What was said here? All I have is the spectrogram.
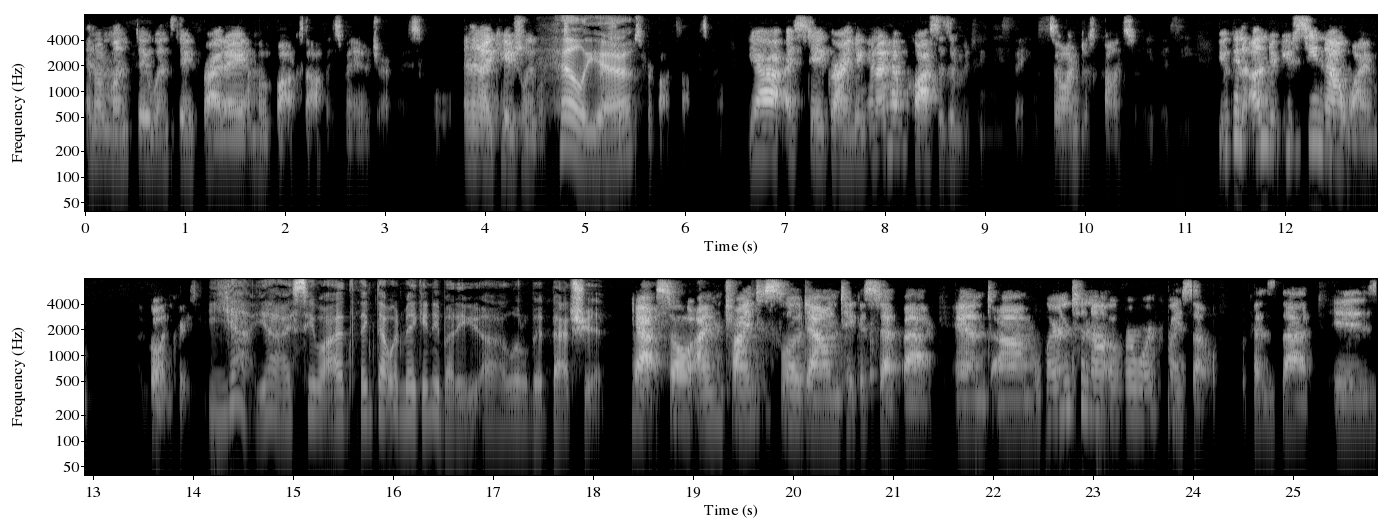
And on Monday, Wednesday, Friday, I'm a box office manager at my school. And then I occasionally work Hell yeah. for box office. Yeah, I stay grinding, and I have classes in between these things, so I'm just constantly busy. You can under you see now why I'm going crazy. Yeah, yeah, I see what I think that would make anybody uh, a little bit batshit. Yeah, so I'm trying to slow down, take a step back, and um, learn to not overwork myself because that is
